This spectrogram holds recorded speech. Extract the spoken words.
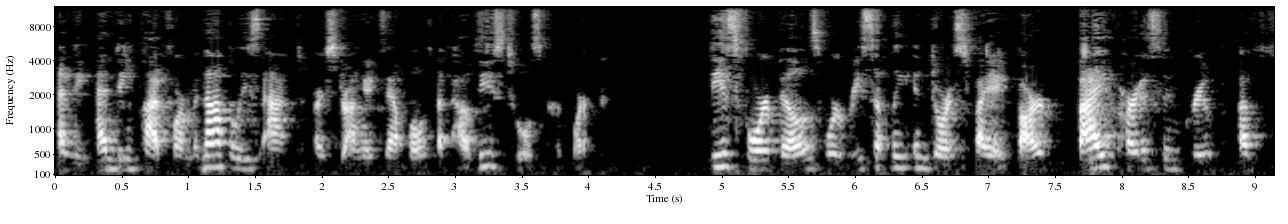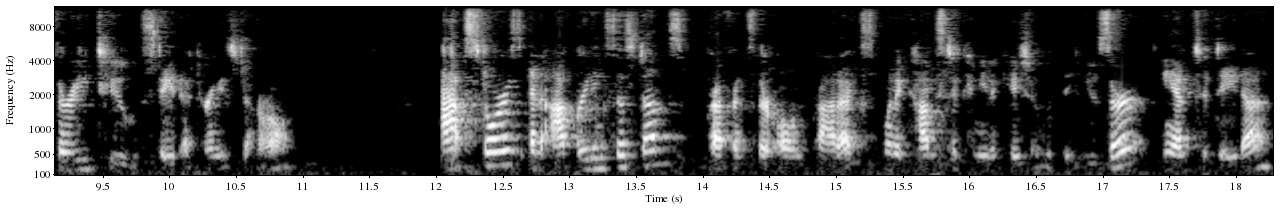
and the Ending Platform Monopolies Act are strong examples of how these tools could work. These four bills were recently endorsed by a bipartisan group of 32 state attorneys general. App stores and operating systems preference their own products when it comes to communication with the user and to data.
